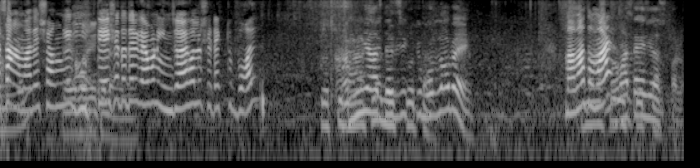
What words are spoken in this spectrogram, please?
আচ্ছা আমাদের সঙ্গে ঘুরতে এসে তোদের কেমন এনজয় হলো সেটা একটু বল। আমি আর দেবজি কি বলতে হবে মামা তোমার? আমার থেকে জিজ্ঞাসা করো।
